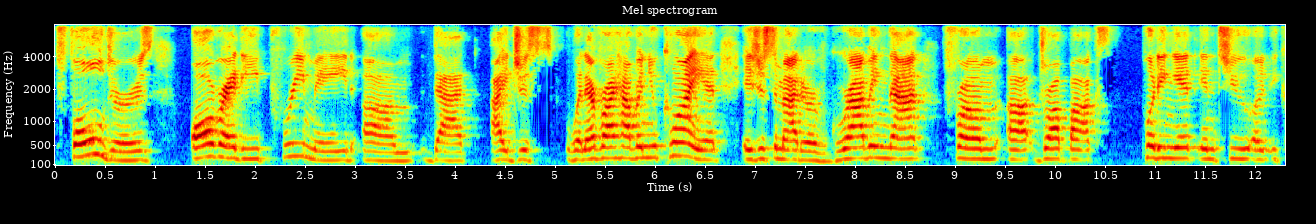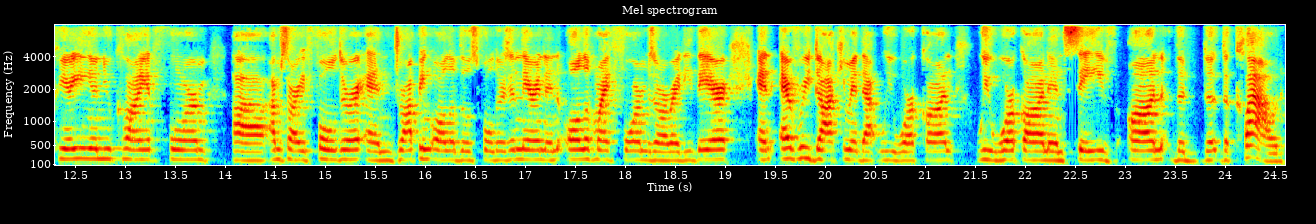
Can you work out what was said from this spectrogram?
folders already pre-made um, that I just whenever I have a new client, it's just a matter of grabbing that from uh, Dropbox, putting it into a, creating a new client form uh, i'm sorry folder and dropping all of those folders in there and then all of my forms are already there and every document that we work on we work on and save on the the, the cloud.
